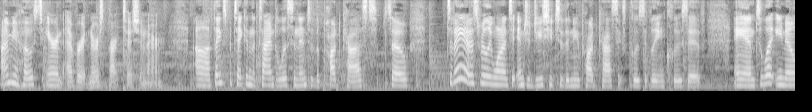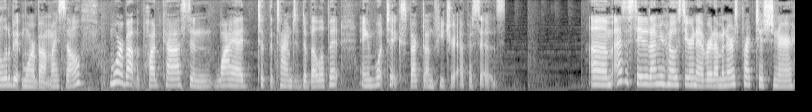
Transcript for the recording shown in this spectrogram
I'm your host, Erin Everett, nurse practitioner. Uh, thanks for taking the time to listen into the podcast. So, Today, I just really wanted to introduce you to the new podcast, Exclusively Inclusive, and to let you know a little bit more about myself, more about the podcast and why I took the time to develop it, and what to expect on future episodes. Um, as I stated, I'm your host, Erin Everett. I'm a nurse practitioner.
